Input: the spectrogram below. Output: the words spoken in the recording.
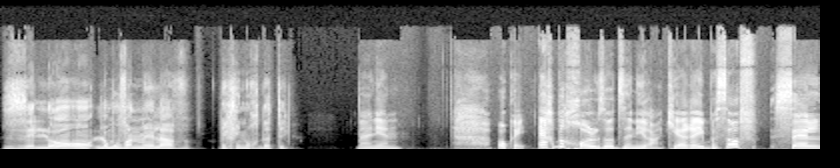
זה לא, לא מובן מאליו בחינוך דתי. מעניין. אוקיי, איך בכל זאת זה נראה? כי הרי בסוף סל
